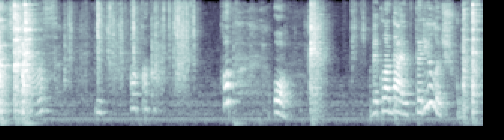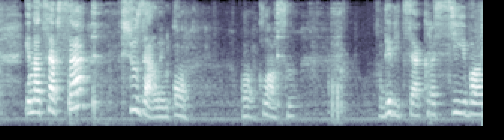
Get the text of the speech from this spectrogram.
Зараз. І... Хоп. О. Викладаю в тарілочку. І на це все всю зелень. О, О, класно. Дивіться, як красиво.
